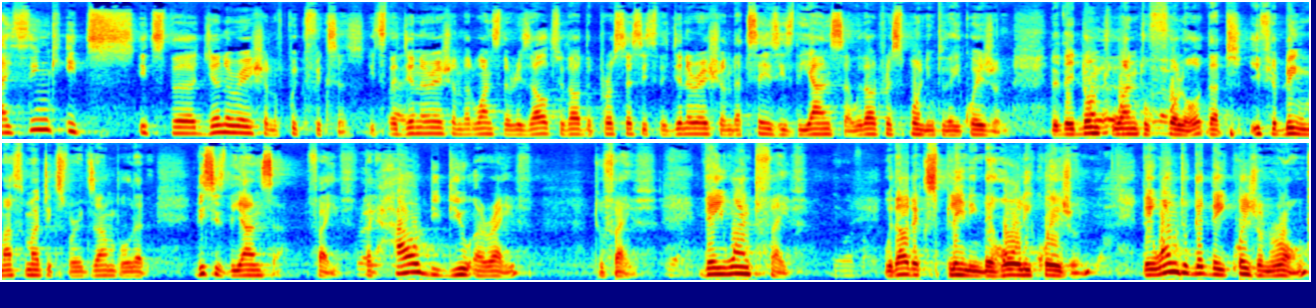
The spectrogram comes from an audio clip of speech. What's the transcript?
I think it's it's the generation of quick fixes. It's the Right. generation that wants the results without the process. It's the generation that says he's the answer without responding to the equation. That they don't uh, want to uh, follow that if you're doing mathematics, for example, that this is the answer, five. But how did you arrive to five? They want five without explaining the whole equation. They want to get the equation wrong.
